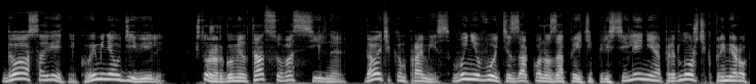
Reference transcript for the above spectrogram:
Да, советник, вы меня удивили. Что ж, аргументация у вас сильная. Давайте компромисс. Вы не вводите закон о запрете переселения, а предложите, к примеру,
